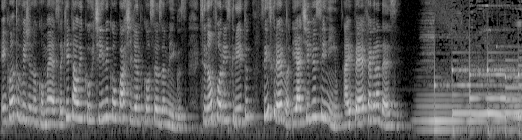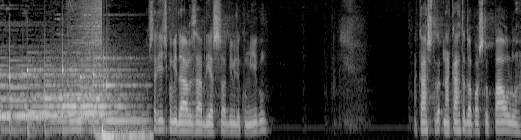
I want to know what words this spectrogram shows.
Enquanto o vídeo não começa, que tal ir curtindo e compartilhando com seus amigos? Se não for inscrito, se inscreva e ative o sininho. A IPF agradece. Gostaria de convidá-los a abrir a sua Bíblia comigo. Na carta do apóstolo Paulo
